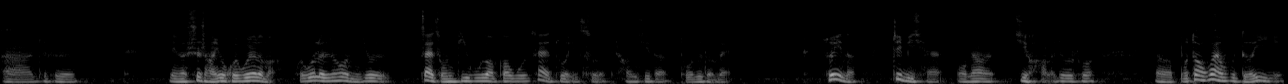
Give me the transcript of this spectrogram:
啊，就是那个市场又回归了嘛，回归了之后你就。再从低估到高估，再做一次长期的投资准备。所以呢，这笔钱我们要记好了，就是说，呃，不到万不得已，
